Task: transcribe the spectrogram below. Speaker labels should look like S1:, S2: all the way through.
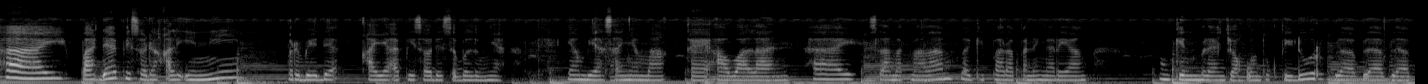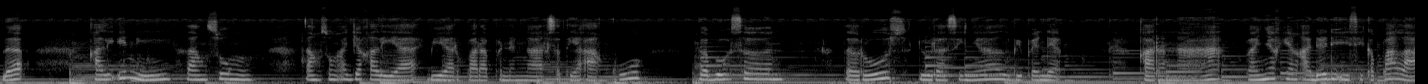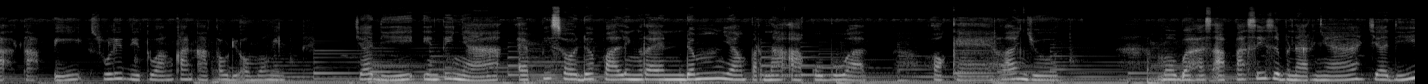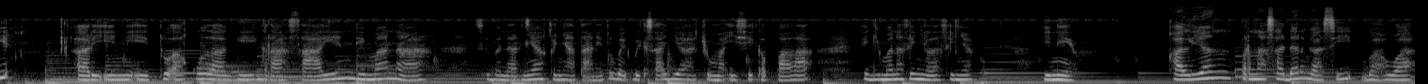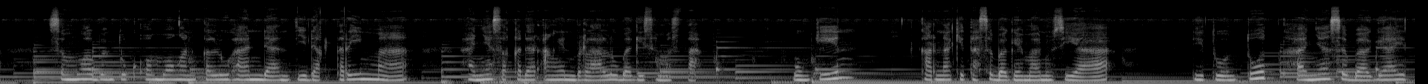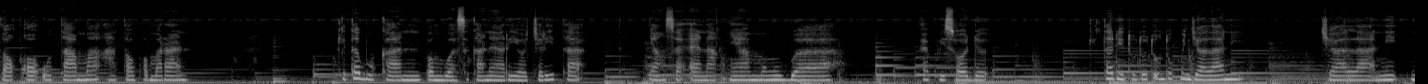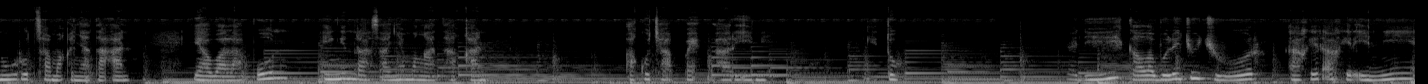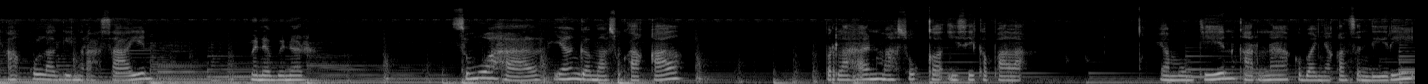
S1: Hai, pada episode kali ini berbeda kayak episode sebelumnya. Yang biasanya make awalan Hai, selamat malam bagi para pendengar yang mungkin beranjak untuk tidur bla bla bla bla. Kali ini langsung langsung aja kali ya biar para pendengar setia aku gak bosen. Terus durasinya lebih pendek karena banyak yang ada di isi kepala tapi sulit dituangkan atau diomongin. Jadi, intinya episode paling random yang pernah aku buat. Oke, lanjut. Mau bahas apa sih sebenarnya? Jadi, hari ini itu aku lagi ngerasain di mana sebenarnya kenyataan itu baik-baik saja, cuma isi kepala. Ya gimana sih jelasinnya? Ini, kalian pernah sadar gak sih bahwa semua bentuk omongan keluhan dan tidak terima hanya sekedar angin berlalu bagi semesta. Mungkin karena kita sebagai manusia dituntut hanya sebagai tokoh utama atau pemeran. Kita bukan pembuat skenario cerita yang seenaknya mengubah episode. Kita dituntut untuk menjalani, jalani nurut sama kenyataan Ya walaupun ingin rasanya mengatakan aku capek hari ini. Gitu. Jadi kalau boleh jujur, akhir-akhir ini aku lagi ngerasain bener-bener semua hal yang gak masuk akal perlahan masuk ke isi kepala. Ya mungkin karena kebanyakan sendiri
